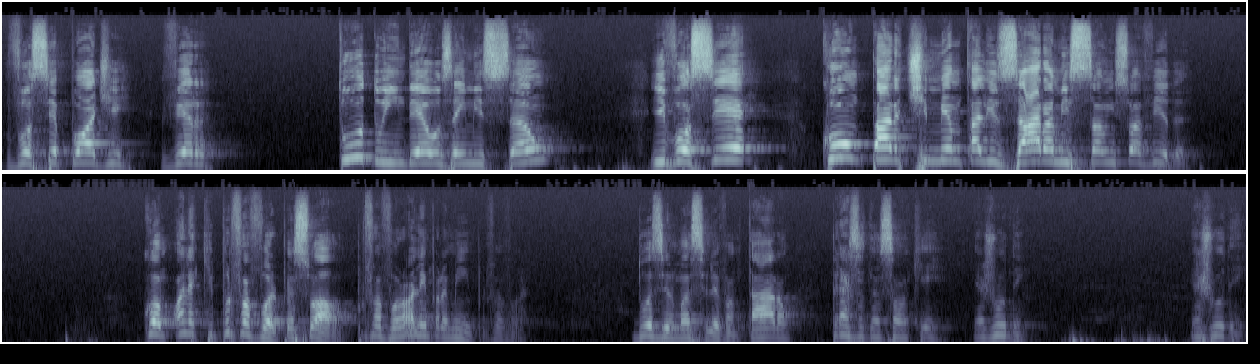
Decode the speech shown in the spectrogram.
você pode ver tudo em Deus em missão e você compartimentalizar a missão em sua vida? Como? Olha aqui, por favor, pessoal, por favor, olhem para mim, por favor. Duas irmãs se levantaram. Presta atenção aqui. Me ajudem. Me ajudem.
